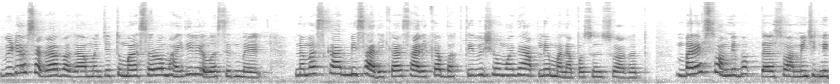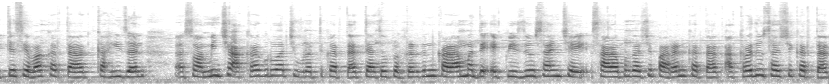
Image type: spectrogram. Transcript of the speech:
व्हिडिओ सगळा बघा म्हणजे तुम्हाला सर्व माहिती व्यवस्थित मिळेल. नमस्कार मी सारिका. सारिका भक्ती विश्वमध्ये आपले मनापासून स्वागत. बरेच स्वामी भक्त स्वामींची नित्यसेवा करतात. काही जण स्वामींची अकरा गुरुवारची व्रत करतात. त्याच प्रकटन काळामध्ये एकवीस दिवसांचे सारापुरताचे पारण करतात. अकरा दिवसाचे करतात.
